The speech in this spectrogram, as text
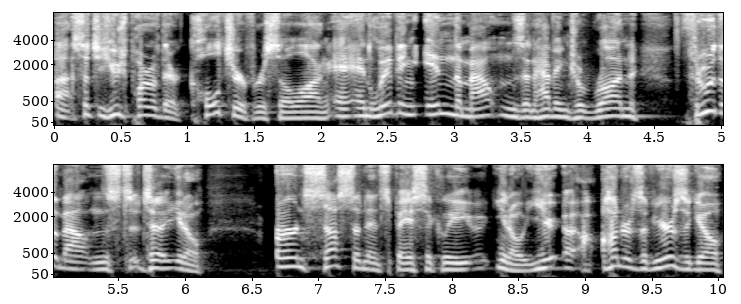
uh, such a huge part of their culture for so long, and, and living in the mountains and having to run through the mountains to, to you know earn sustenance basically you know year, uh, hundreds of years ago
